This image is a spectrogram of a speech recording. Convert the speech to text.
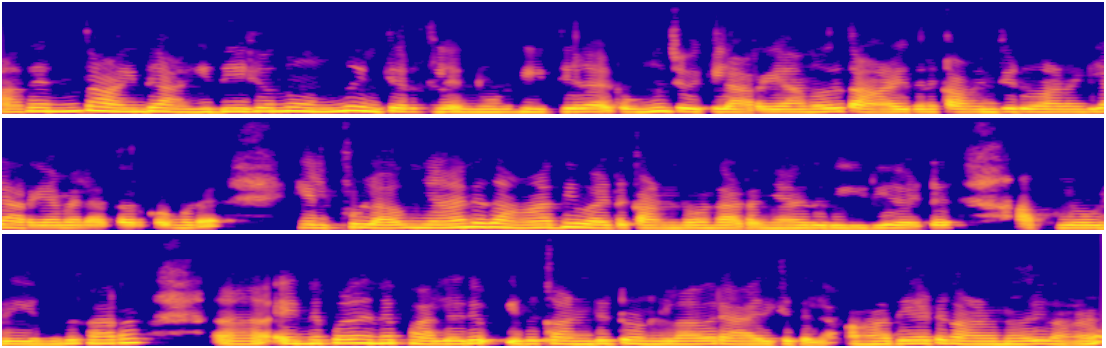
അതെന്താ അതിന്റെ ഐതിഹ്യം ഒന്നും എനിക്കറിയത്തില്ല. എന്നോട് ഡീറ്റെയിൽ ആയിട്ട് ഒന്നും ചോദിക്കില്ല. അറിയാവുന്നവർ താഴെ ഇതിനെ കമന്റ് ഇടുകയാണെങ്കിൽ അറിയാൻ മേലാത്തവർക്കും കൂടെ ഹെൽപ്ഫുൾ ആവും. ഞാനിത് ആദ്യമായിട്ട് കണ്ടുകൊണ്ടാണ് ഞാനിത് വീഡിയോ ആയിട്ട് അപ്ലോഡ് ചെയ്യുന്നത്. കാരണം എന്നെപ്പോലെ തന്നെ പലരും ഇത് കണ്ടിട്ടുള്ളവരായിരിക്കത്തില്ല. ആദ്യമായിട്ട് കാണുന്നവർ കാണും.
